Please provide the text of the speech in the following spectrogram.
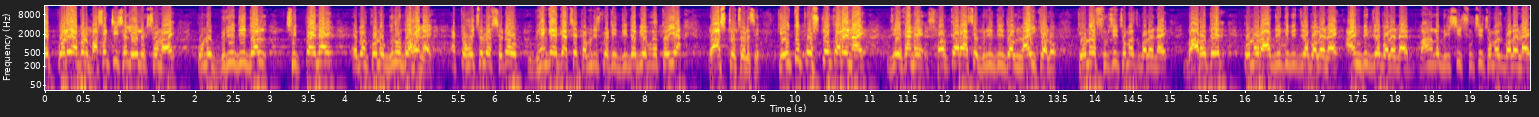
এরপরে আবার বাষট্টি সালে ইলেকশন হয়, কোনো বিরোধী দল সিট পায় নাই এবং কোনো গ্রুপও হয় নাই। একটা হয়েছিল, সেটাও ভেঙে গেছে, কমিউনিস্ট পার্টি দ্বিধাবিভক্ত হইয়া রাষ্ট্র চলেছে। কেউ তো প্রশ্ন করে নাই যে এখানে সরকার আছে, বিরোধী দল নাই কেন? কেউ না সুশীল সমাজ বলে নাই, ভারতের কোনো রাজনীতিবিদরা বলে নাই, আইনবিদরা বলে নাই বাংলা বিশ্ব সুশীল সমাজ বলে নাই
